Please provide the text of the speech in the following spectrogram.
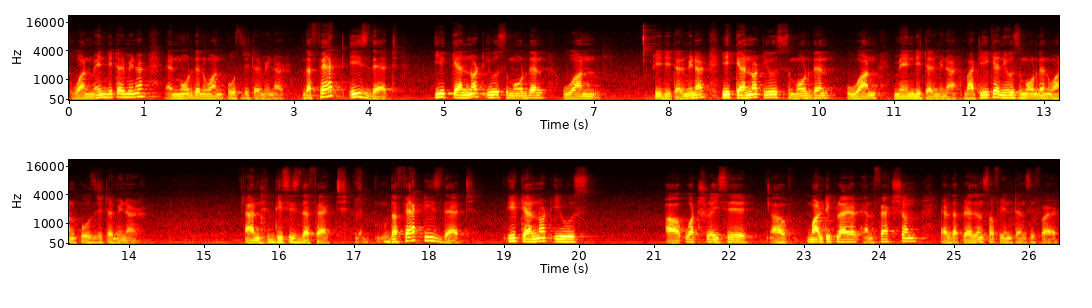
one main determiner and more than one post determiner. The fact is that you cannot use more than one predeterminer you cannot use more than one main determiner but you can use more than one post determiner. And this is the fact. The fact is that you cannot use what should I say uh, multiplier and fraction at the presence of intensifier.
